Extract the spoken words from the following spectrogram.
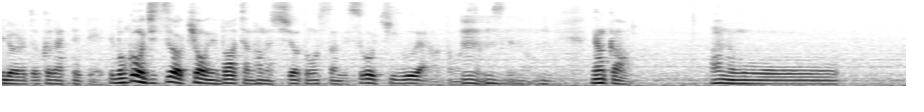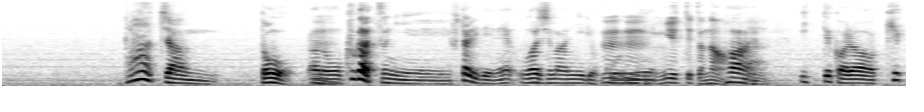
いろいろと伺ってて。で僕も実は今日ねばあちゃんの話しようと思ってたんですごい奇遇やなと思ってたん。ですけど、なんかあのーばあちゃんとあの、うん。9月に2人でね宇和島に旅行うん、うん、うにん、言ってたな。はい。行ってから結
